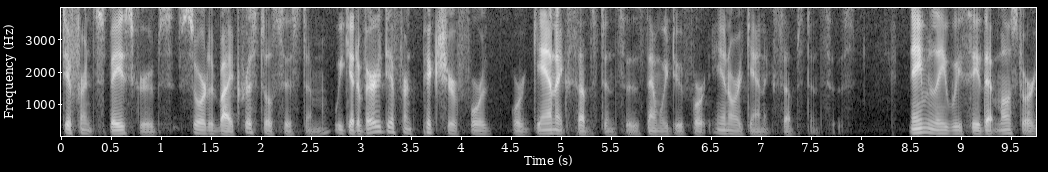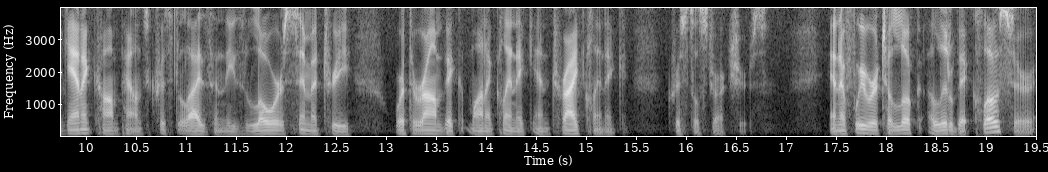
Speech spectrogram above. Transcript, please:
different space groups sorted by crystal system, we get a very different picture for organic substances than we do for inorganic substances. Namely, we see that most organic compounds crystallize in these lower symmetry orthorhombic, monoclinic, and triclinic crystal structures. And if we were to look a little bit closer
